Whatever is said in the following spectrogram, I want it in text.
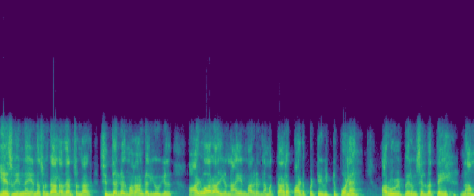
இயேசு என்ன என்ன சொன்னார் அதான் சொன்னார். சித்தர்கள் மகான்கள் யோகிகள் ஆழ்வாராதிகள் நாயன்மார்கள் நமக்காக பாடுபட்டு விட்டு போன அருள் பெறும் செல்வத்தை நாம்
